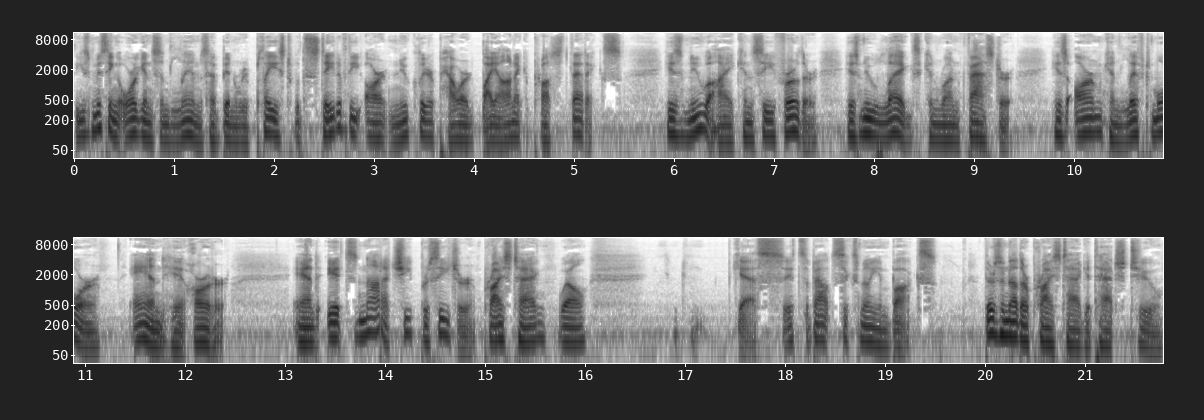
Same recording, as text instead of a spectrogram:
These missing organs and limbs have been replaced with state of the art nuclear powered bionic prosthetics. His new eye can see further, his new legs can run faster, his arm can lift more and hit harder. And it's not a cheap procedure. Price tag, well, guess it's about six million bucks. There's another price tag attached too.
